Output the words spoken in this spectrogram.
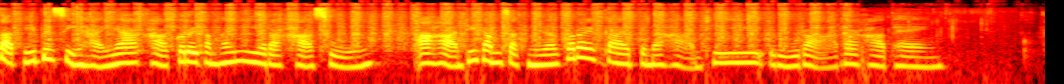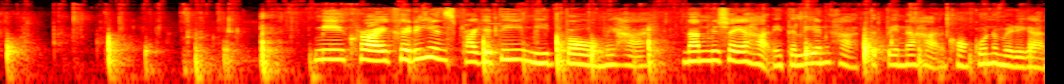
สัตว์นี่เป็นสิ่งหายากค่ะ ก็เลยทำให้มีราคาสูง อาหารที่ทำจากเนื้อก็เลยกลายเป็นอาหารที่หรูหราราคาแพง มีใครเคยได้ยินสปาเกตตี้มีดบอลไหมคะ นั่นไม่ใช่อาหารอิตาเลียนค่ะ แต่เป็นอาหารของคนอเมริกัน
